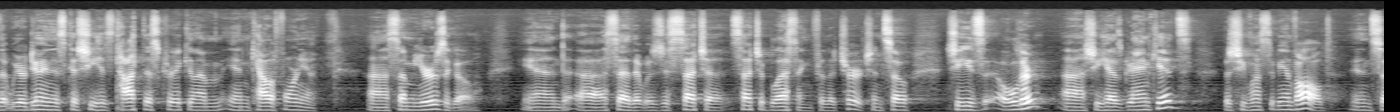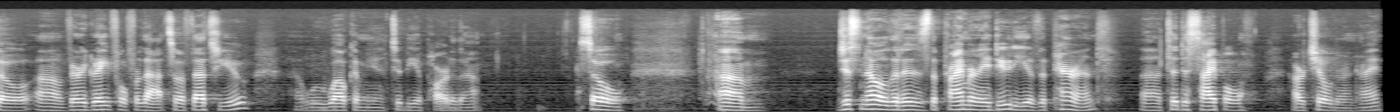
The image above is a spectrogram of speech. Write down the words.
that we were doing this because she has taught this curriculum in California uh, some years ago and uh, said it was just such a, such a blessing for the church. And so she's older, uh, she has grandkids, but she wants to be involved. And so, uh, very grateful for that. So, if that's you, uh, we welcome you to be a part of that. So, um, just know that it is the primary duty of the parent uh, to disciple our children, right?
